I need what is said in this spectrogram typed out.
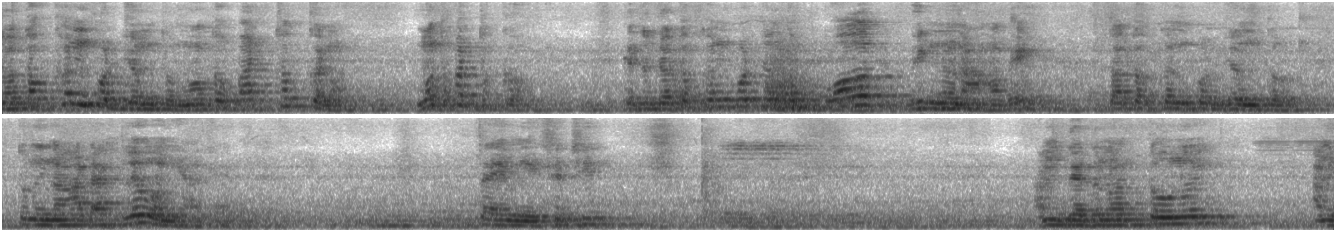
যতক্ষণ পর্যন্ত মত পার্থক্য নয় মত পার্থক্য কিন্তু যতক্ষণ পর্যন্ত পথ ভিন্ন না হবে, ততক্ষণ পর্যন্ত তুমি না ডাকলেও আমি আসব তাই আমি এসেছি আমি বেদনাত্মও নই, আমি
